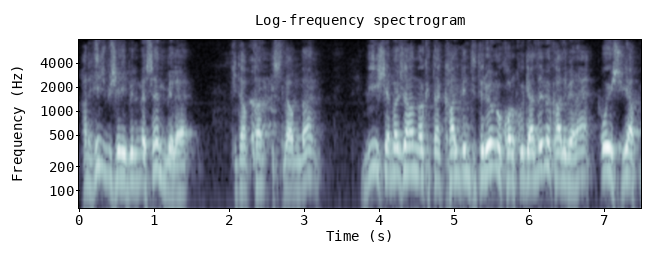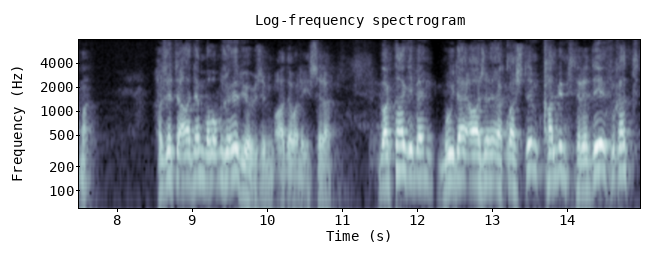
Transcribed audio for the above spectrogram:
Hani hiçbir şeyi bilmesen bile kitaptan, İslam'dan bir iş yapacağın vakitte kalbin titriyor mu, korku geldi mi kalbine o işi yapma. Hazreti Adem babamız öyle diyor bizim Adem aleyhisselam. Vakta ki ben buğday ağacına yaklaştım, kalbim titredi fakat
